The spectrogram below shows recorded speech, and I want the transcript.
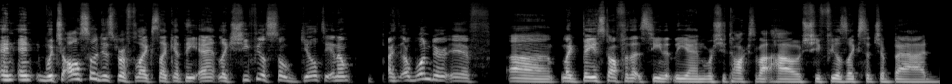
and and which also just reflects like at the end like she feels so guilty and I'm, I, I wonder if uh like based off of that scene at the end where she talks about how she feels like such a bad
